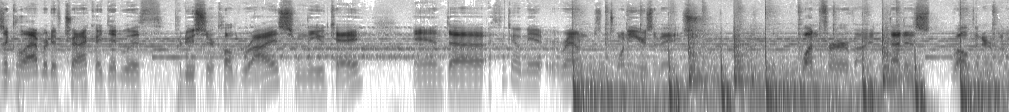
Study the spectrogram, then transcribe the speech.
is a collaborative track I did with a producer called Rise from the UK, and uh, I think I made it around 20 years of age. One for Irvine. That is Weldon Irvine.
